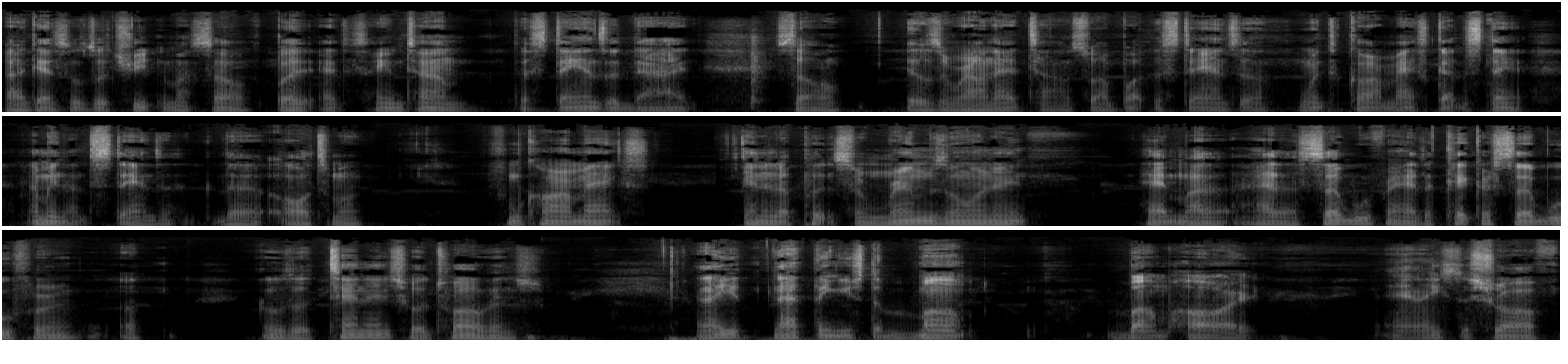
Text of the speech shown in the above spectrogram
I guess it was a treat to myself, but at the same time, the Stanza died. So it was around that time. So I bought the Stanza, went to CarMax, got the stand, I mean, not the Stanza, the Altima from CarMax. Ended up putting some rims on it. Had my, had a subwoofer, had a kicker subwoofer. A, it was a 10 inch or 12 inch. And I, that thing used to bump, bump hard. And I used to show off,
